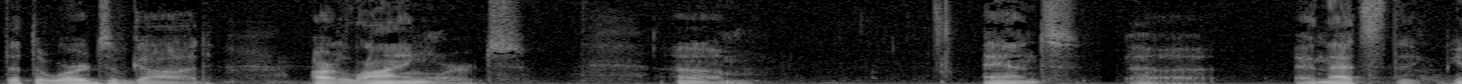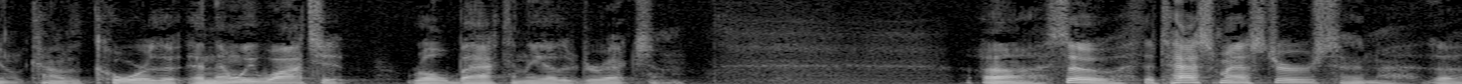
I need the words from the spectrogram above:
that the words of God are lying words. Um, and uh, and that's the you know kind of the core. Of The, and then we watch it roll back in the other direction. Uh, so the taskmasters and the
